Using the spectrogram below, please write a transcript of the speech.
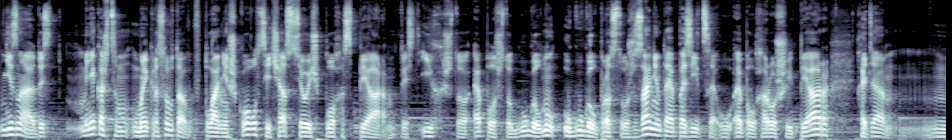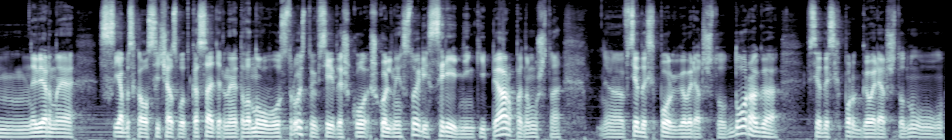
не знаю, то есть мне кажется, у Microsoft в плане школ сейчас все очень плохо с пиаром. То есть их, что Apple, что Google. Ну, у Google просто уже занятая позиция, у Apple хороший пиар. Хотя, наверное, я бы сказал сейчас вот касательно этого нового устройства и всей этой школ- школьной истории средненький пиар, потому что все до сих пор говорят, что дорого, все до сих пор говорят, что, ну,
